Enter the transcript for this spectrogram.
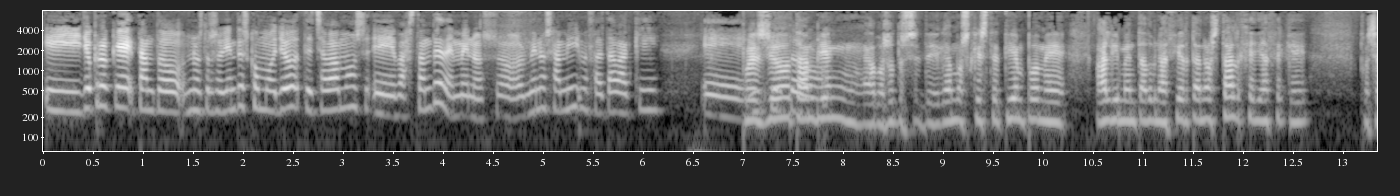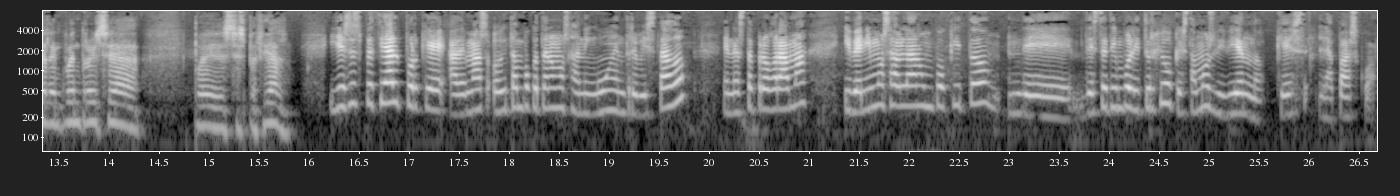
Y yo creo que tanto nuestros oyentes como yo te echábamos eh, bastante de menos. O al menos a mí me faltaba aquí. Eh, pues yo también, a vosotros, digamos que este tiempo me ha alimentado una cierta nostalgia y hace que pues el encuentro hoy sea pues especial. Y es especial porque además hoy tampoco tenemos a ningún entrevistado en este programa y venimos a hablar un poquito de, este tiempo litúrgico que estamos viviendo, que es la Pascua.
